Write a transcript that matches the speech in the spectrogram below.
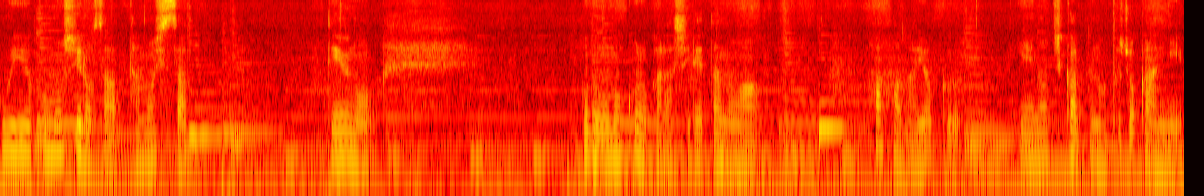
こういう面白さ楽しさっていうのを子供の頃から知れたのは母がよく家の近くの図書館に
